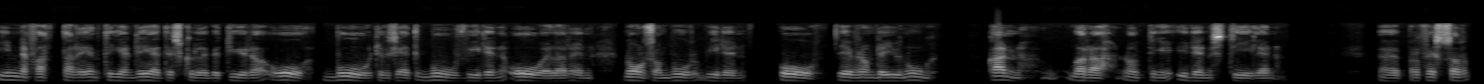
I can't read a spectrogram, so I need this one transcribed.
innefattar egentligen det att det skulle betyda Åbo, det vill säga ett bo vid en å eller en, någon som bor vid en å, även om det ju nog kan vara någonting i den stilen. Eh, professor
